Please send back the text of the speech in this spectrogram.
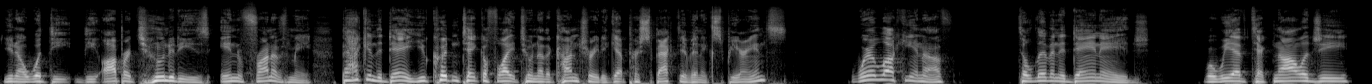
you know, with the the opportunities in front of me. Back in the day, you couldn't take a flight to another country to get perspective and experience. We're lucky enough to live in a day and age where we have technology,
